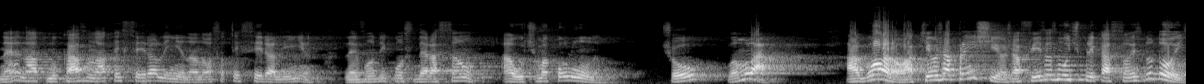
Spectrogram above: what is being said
né? Na, no caso na terceira linha, na nossa terceira linha, levando em consideração a última coluna. Show? Vamos lá. Agora, ó, aqui eu já preenchi, ó, já fiz as multiplicações do 2.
